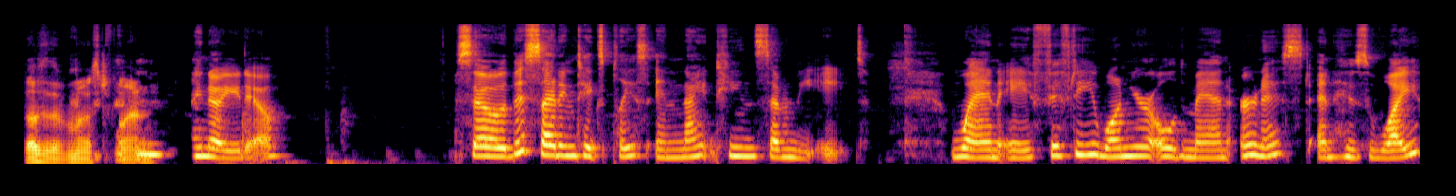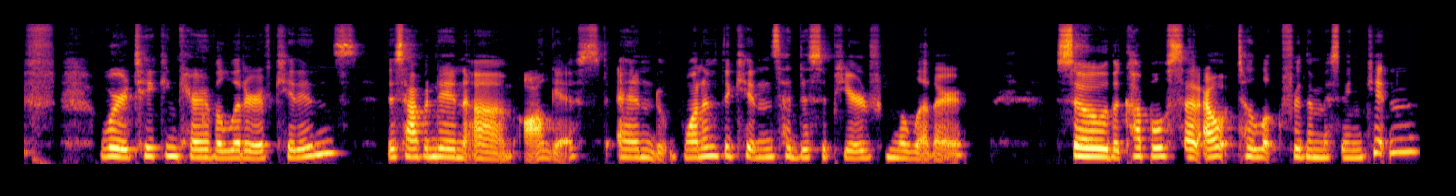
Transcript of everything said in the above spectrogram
Those are the most fun. I know you do. So, this sighting takes place in 1978 when a 51 year old man, Ernest, and his wife were taking care of a litter of kittens. This happened in um, August, and one of the kittens had disappeared from the litter. So, the couple set out to look for the missing kitten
